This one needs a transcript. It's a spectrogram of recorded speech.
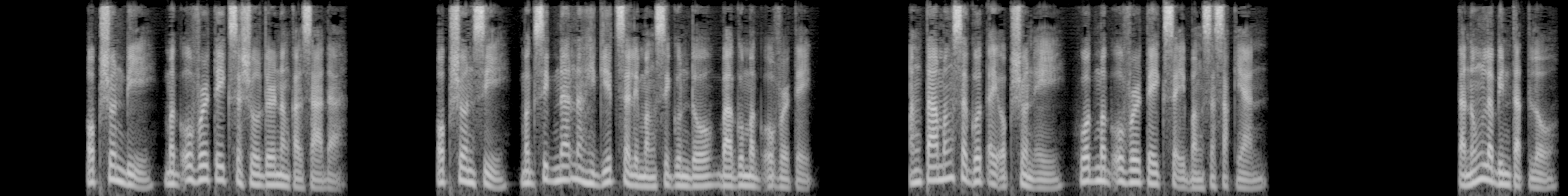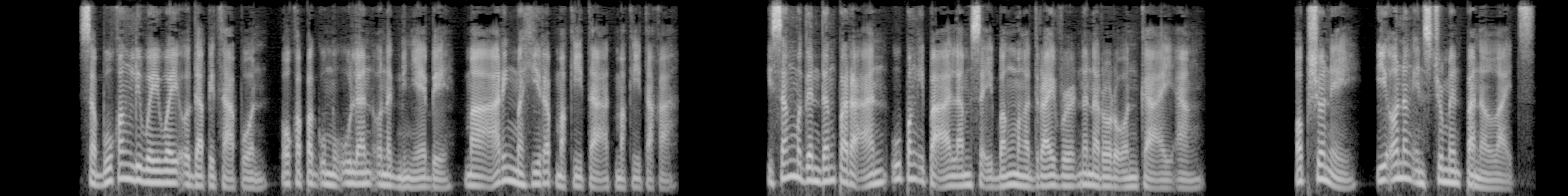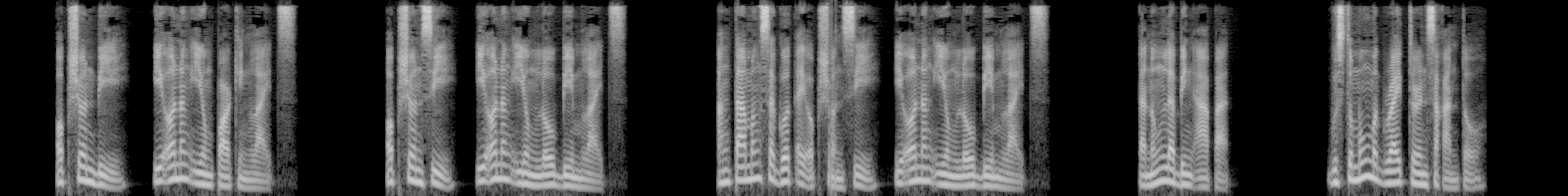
Option B, mag-overtake sa shoulder ng kalsada. Option C, magsignal ng higit sa limang segundo bago mag-overtake. Ang tamang sagot ay option A, huwag mag-overtake sa ibang sasakyan. Tanong 13. Sa bukang liwayway o dapit hapon, o kapag umuulan o nagninyebe, maaaring mahirap makita at makita ka. Isang magandang paraan upang ipaalam sa ibang mga driver na naroroon ka ay ang Option A, i-on ang instrument panel lights. Option B, i-on ang iyong parking lights. Option C, i-on ang iyong low beam lights. Ang tamang sagot ay option C, i-on ang iyong low beam lights. Tanong labing apat. Gusto mong mag-right turn sa kanto?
